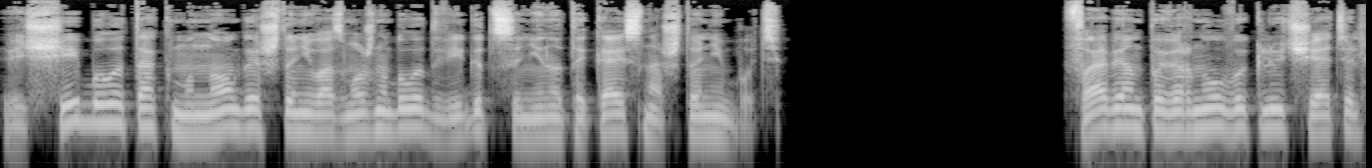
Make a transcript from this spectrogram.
Вещей было так много, что невозможно было двигаться, не натыкаясь на что-нибудь. Фабиан повернул выключатель,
